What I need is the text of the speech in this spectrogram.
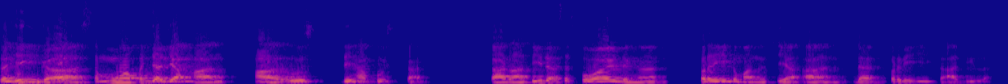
Sehingga semua penjajahan harus dihapuskan. Karena tidak sesuai dengan peri kemanusiaan dan peri keadilan.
